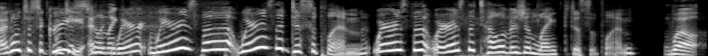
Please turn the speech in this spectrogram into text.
I don't disagree. I just and like, where where is the where is the discipline? Where is the where is the television length discipline? Well,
